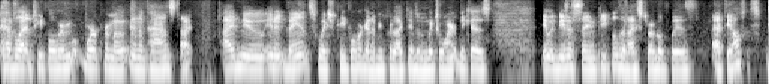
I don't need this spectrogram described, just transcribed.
have let people rem- work remote in the past, I I knew in advance which people were going to be productive and which weren't because it would be the same people that I struggled with at the office.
